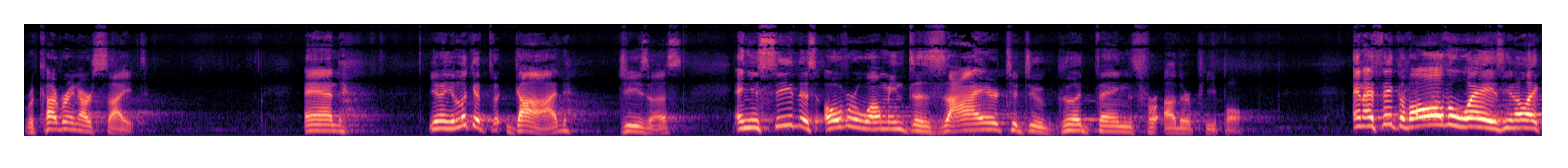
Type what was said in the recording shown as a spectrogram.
Recovering our sight. And, you know, you look at God, Jesus, and you see this overwhelming desire to do good things for other people. And I think of all the ways, you know, like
